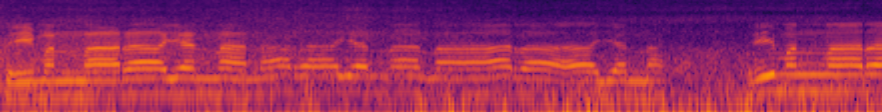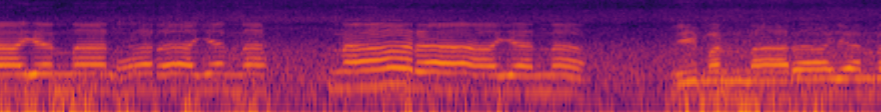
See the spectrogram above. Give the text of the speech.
శ్రీమన్నారాయణ నారాయణ నారాయణ. శ్రీమన్నారాయణ నారాయణ నారాయణ. శ్రీమన్నారాయణ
